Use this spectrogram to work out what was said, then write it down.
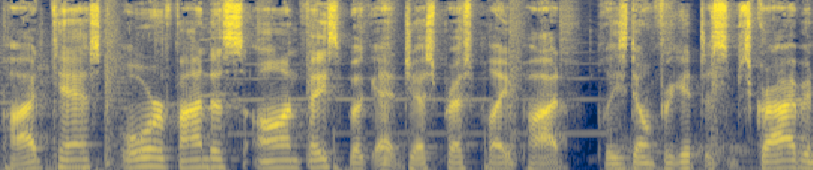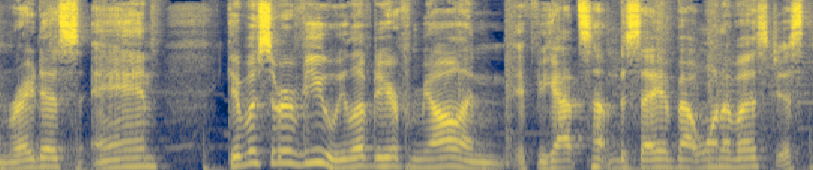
Podcast or find us on Facebook at Just Press Play Pod. Please don't forget to subscribe and rate us and give us a review. We love to hear from y'all. And if you got something to say about one of us, just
